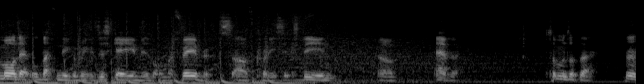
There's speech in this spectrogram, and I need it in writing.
more de- will definitely coming because this game is one of my favourites of 2016 of ever. Someone's up there. Huh.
